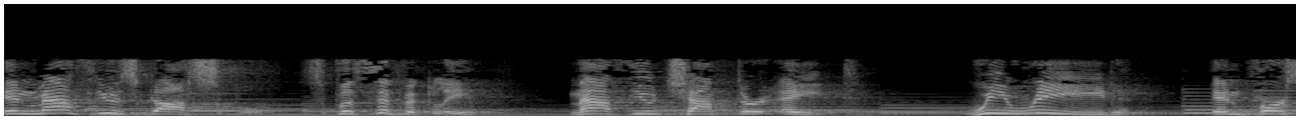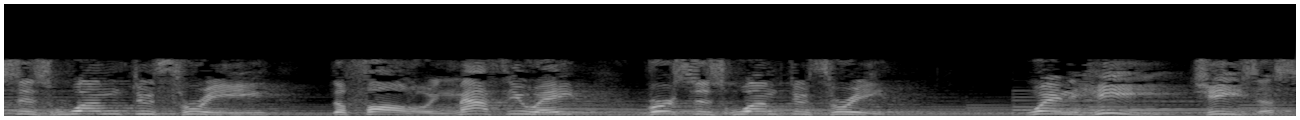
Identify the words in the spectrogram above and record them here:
In Matthew's gospel, specifically, Matthew chapter 8, we read in verses 1 through 3 the following. Matthew 8, verses 1 through 3. When he, Jesus,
